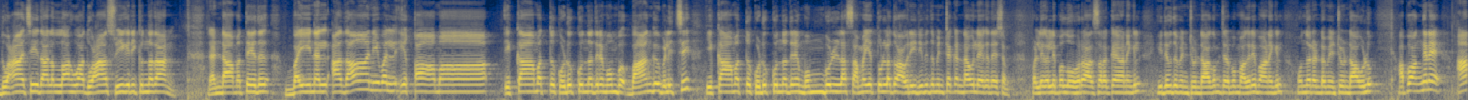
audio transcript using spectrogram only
ദ്വാ ചെയ്താൽ അള്ളാഹു ആ ദ്വാ സ്വീകരിക്കുന്നതാണ്. രണ്ടാമത്തേത് ബൈനൽ അദാനി വൽ ഇഖാമ. ഇക്കാമത്ത് കൊടുക്കുന്നതിന് മുമ്പ് ബാങ്ക് വിളിച്ച് ഇക്കാമത്ത് കൊടുക്കുന്നതിന് മുമ്പുള്ള സമയത്തുള്ളതോ ഒരു ഇരുപത് മിനിറ്റ് ഒക്കെ ഉണ്ടാവില്ല ഏകദേശം? പള്ളികളിൽ ഇപ്പോൾ ലോഹർ അസറൊക്കെ ആണെങ്കിൽ ഇരുപത് മിനിറ്റ് ഉണ്ടാകും. ചിലപ്പോൾ മകരീബ് ആണെങ്കിൽ ഒന്നോ രണ്ടോ മിനിറ്റ് ഉണ്ടാവുള്ളൂ. അപ്പോൾ അങ്ങനെ ആ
